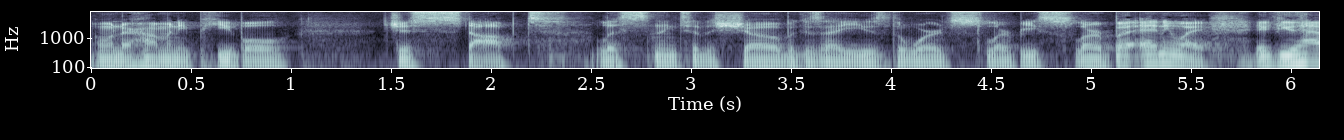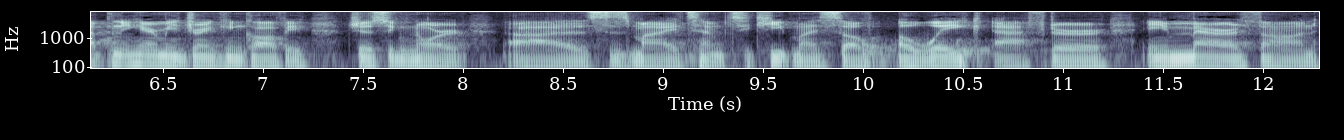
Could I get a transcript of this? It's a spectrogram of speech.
I wonder how many people just stopped listening to the show because I used the word slurpy slurp. But anyway, if you happen to hear me drinking coffee, just ignore it. Uh, this is my attempt to keep myself awake after a marathon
